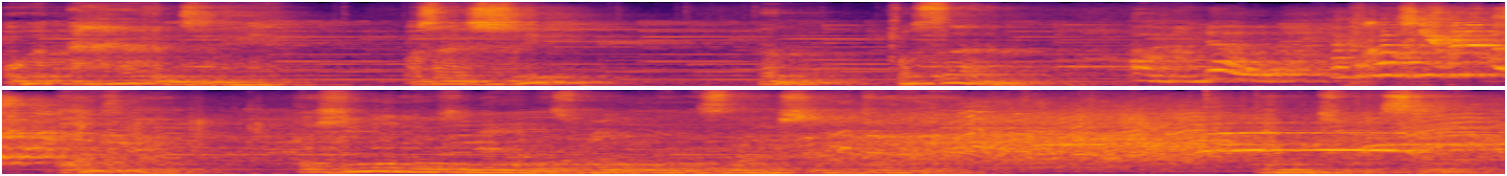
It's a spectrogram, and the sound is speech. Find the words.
What happened to me? Was I asleep? Huh? What's that? Oh no, I forgot to get rid of the. The human whose name is written in his note shall die. Interesting.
